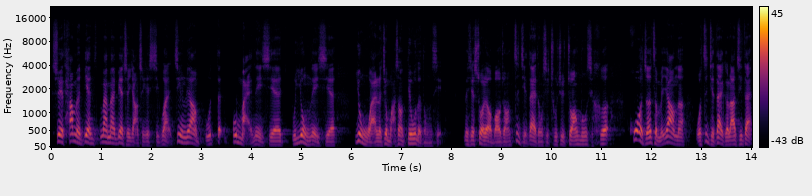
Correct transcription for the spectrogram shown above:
所以他们变慢慢变成养成一个习惯，尽量不带不买那些不用那些用完了就马上丢的东西，那些塑料包装，自己带东西出去装东西喝，或者怎么样呢？我自己带个垃圾袋。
